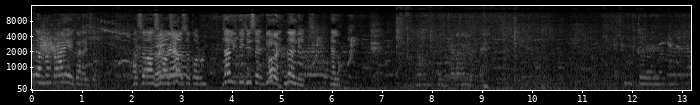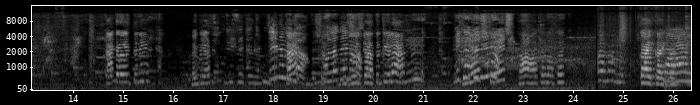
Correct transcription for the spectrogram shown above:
काय करायचं? असं असं असं असं करून. झाली तिची झाली. आता केला काय काय काय?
